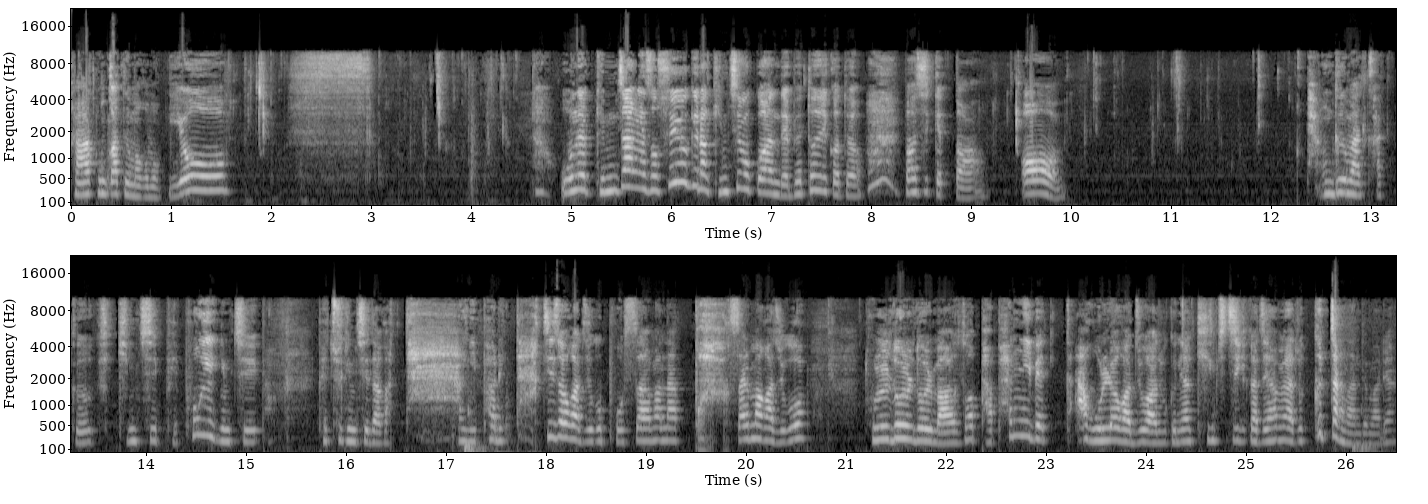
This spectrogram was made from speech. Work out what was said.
자 돈까스 먹어볼게요. 오늘 김장에서 수육이랑 김치 먹고 왔는데 배 터질 것 같아요. 헉, 맛있겠다. 어. 방금 한그 김치 배- 포기 김치 배추 김치다가 탁 이파리 탁 찢어가지고 보쌈 하나 팍 삶아가지고 돌돌돌 말아서 밥 한 입에 딱 올려가지고 아주 그냥 김치찌개까지 하면 아주 끝장난데 말이야.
